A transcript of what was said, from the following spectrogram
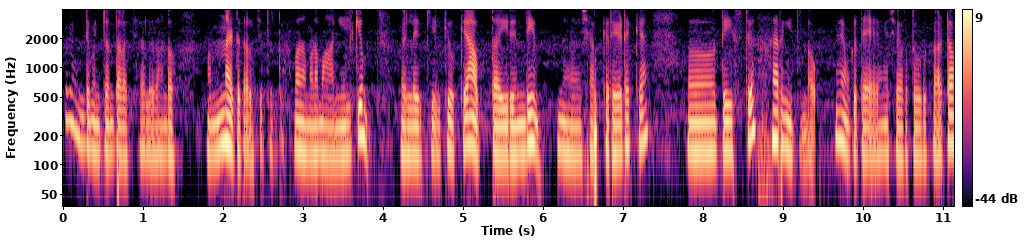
ഒരു രണ്ട് മിനിറ്റ് ഒന്ന് തിളച്ചാൽ കണ്ടോ നന്നായിട്ട് തിളച്ചിട്ടുണ്ട്. അപ്പോൾ നമ്മുടെ മാങ്ങയിലേക്കും വെള്ളരിക്കയിലേക്കും ഒക്കെ ആ തൈരിന്റെയും ശർക്കരയുടെ ഒക്കെ ടേസ്റ്റ് ഇറങ്ങിയിട്ടുണ്ടാവും. ഇനി നമുക്ക് തേങ്ങ ചേർത്ത് കൊടുക്കാം കേട്ടോ.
